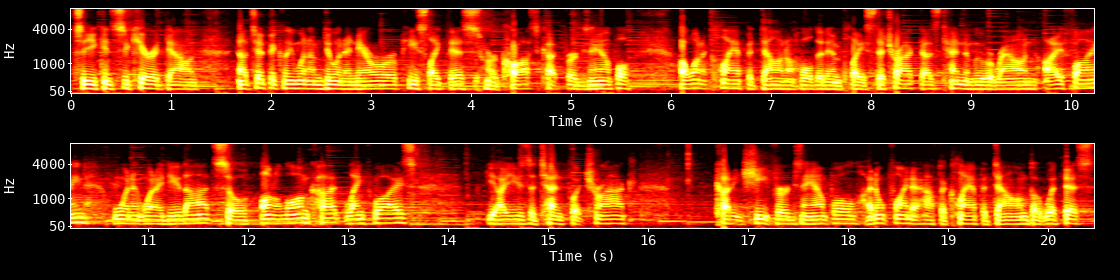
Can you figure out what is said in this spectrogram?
so you can secure it down. Now typically when I'm doing a narrower piece like this or cross cut for example, I want to clamp it down and hold it in place. The track does tend to move around, I find, when, it, when I do that. So on a long cut, lengthwise, I use a 10 foot track. Cutting sheet, for example, I don't find I have to clamp it down, but with this,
